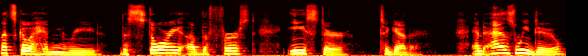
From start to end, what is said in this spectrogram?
Let's go ahead and read the story of the first Easter together. And as we do,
